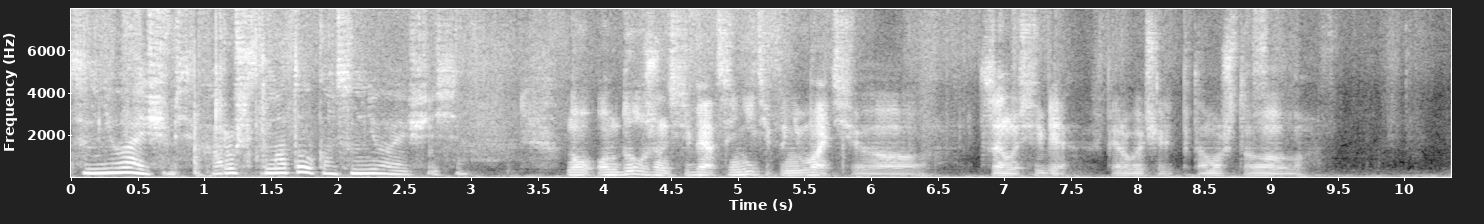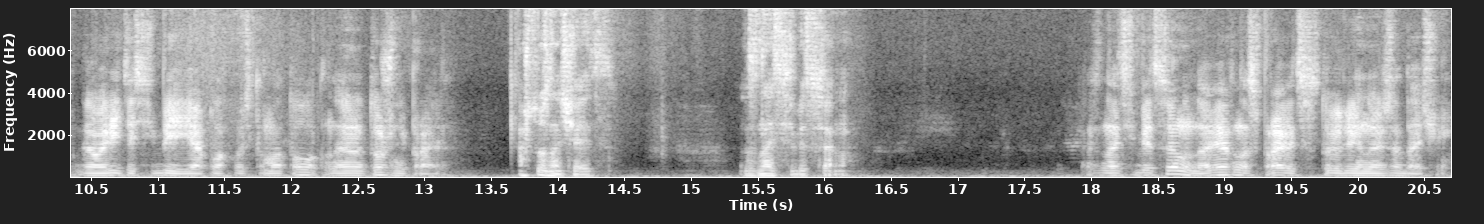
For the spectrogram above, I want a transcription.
сомневающимся. Хороший стоматолог, он сомневающийся. Но он должен себя ценить и понимать э, цену себе, в первую очередь, потому что говорить о себе «я плохой стоматолог», наверное, тоже неправильно. А что означает знать себе цену? Знать себе цену, наверное, справиться с той или иной задачей.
